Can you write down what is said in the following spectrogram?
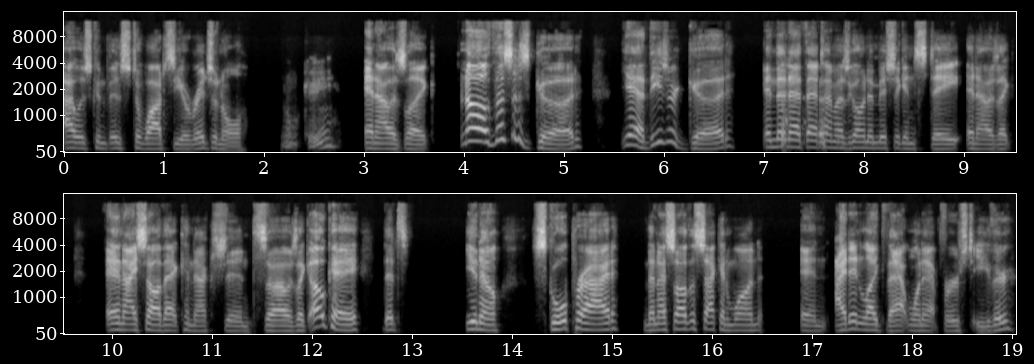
I was convinced to watch the original okay, and I was like, no, this is good. Yeah, these are good. And then at that time, I was going to Michigan State, and I was like, and I saw that connection. So I was like, okay, that's, you know, school pride. Then I saw the second one, and I didn't like that one at first either.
